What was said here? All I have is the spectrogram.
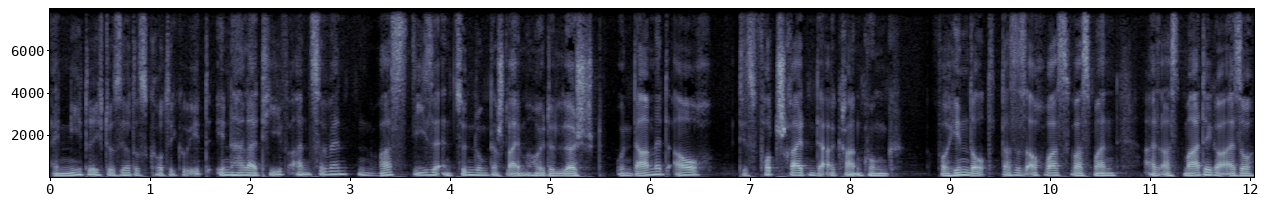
ein niedrig dosiertes Corticoid, inhalativ anzuwenden, was diese Entzündung der Schleimhäute löscht und damit auch das Fortschreiten der Erkrankung verhindert. Das ist auch was, was man als Asthmatiker also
